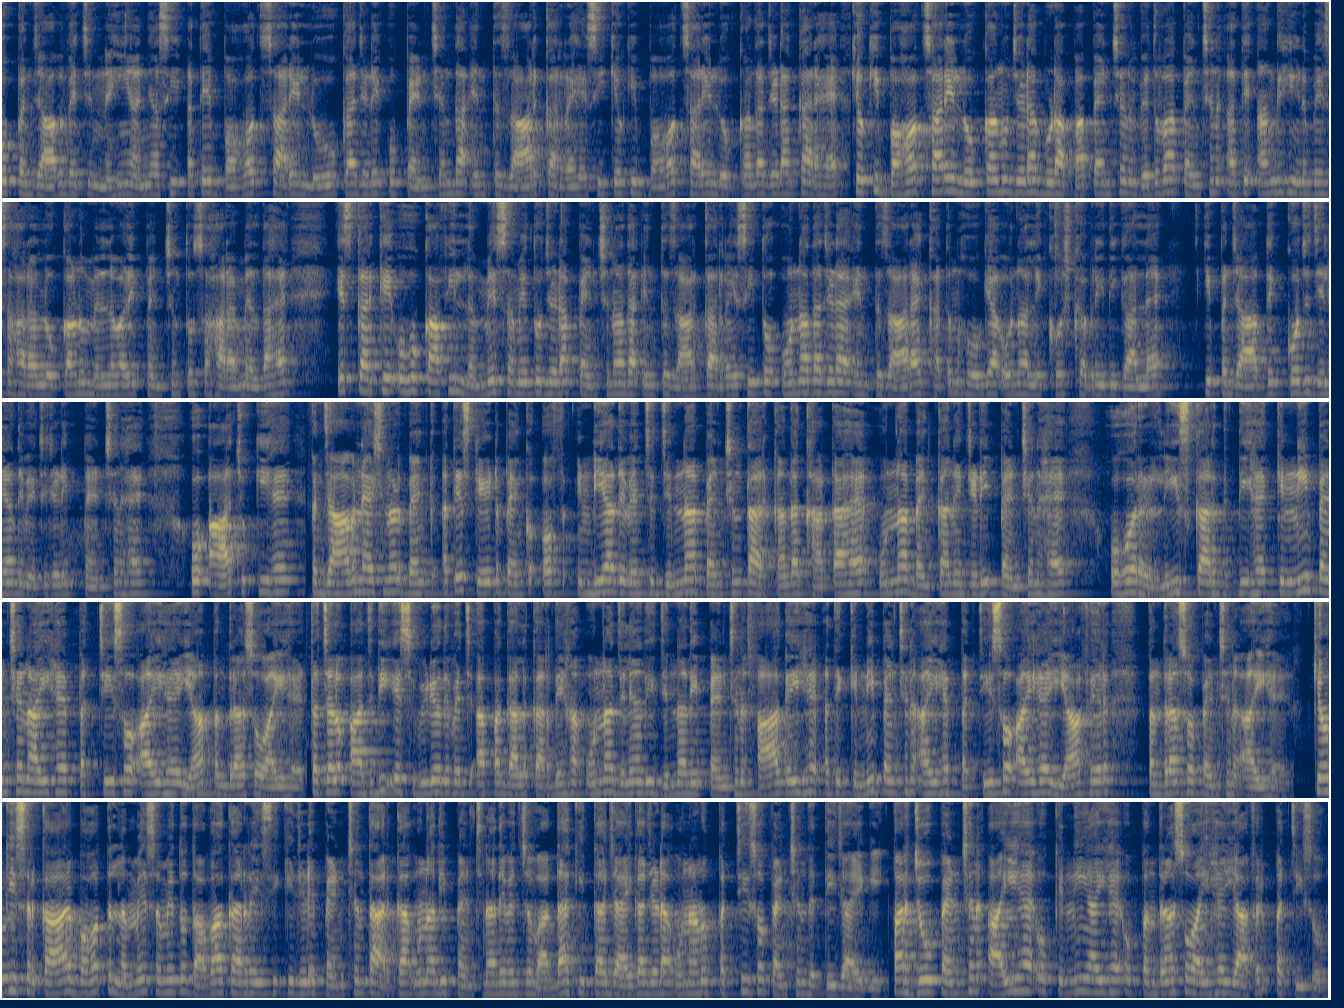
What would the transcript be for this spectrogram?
ਉਹ ਪੰਜਾਬ ਵਿੱਚ ਨਹੀਂ ਆਈਆਂ ਸੀ ਅਤੇ ਬਹੁਤ ਸਾਰੇ ਲੋਕ ਆ ਜਿਹੜੇ ਉਹ ਪੈਨਸ਼ਨ ਦਾ ਇੰਤਜ਼ਾਰ ਕਰ ਰਹੇ ਸੀ ਕਿਉਂਕਿ ਬਹੁਤ ਸਾਰੇ ਲੋਕਾਂ ਦਾ ਜਿਹੜਾ ਘਰ ਹੈ, ਕਿਉਂਕਿ ਬਹੁਤ ਸਾਰੇ ਲੋਕਾਂ ਨੂੰ ਜਿਹੜਾ ਬੁਢਾਪਾ ਪੈਨਸ਼ਨ, ਵਿਧਵਾ ਪੈਨਸ਼ਨ ਅਤੇ ਅੰਗਹੀਣ ਬੇਸਹਾਰਾ ਲੋਕਾਂ ਨੂੰ ਮਿਲਣ ਵਾਲੀ ਪੈਨਸ਼ਨ ਤੋਂ ਸਹਾਰਾ ਮਿਲਦਾ ਹੈ। ਇਸ ਕਰਕੇ ਉਹ ਕਾਫੀ ਲੰਮੇ ਸਮੇਂ ਤੋਂ ਜਿਹੜਾ ਪੈਨਸ਼ਨਾਂ ਦਾ ਇੰਤਜ਼ਾਰ ਕਰ ਰਹੇ ਸੀ। ਤੋਂ ਉਹਨਾਂ ਦਾ ਜਿਹੜਾ ਇੰਤਜ਼ਾਰ ਹੈ, ਖਤਮ ਹੋ ਗਿਆ। ਉਹਨਾਂ ਲਈ ਖੁਸ਼ਖਬਰੀ ਦੀ ਗੱਲ ਹੈ। ਕਿ ਪੰਜਾਬ ਦੇ ਕੁਝ ਜ਼ਿਲ੍ਹਿਆਂ ਦੇ ਵਿੱਚ ਜਿਹੜੀ ਪੈਨਸ਼ਨ ਹੈ, ਉਹ ਆ ਚੁੱਕੀ ਹੈ। ਪੰਜਾਬ ਨੈਸ਼ਨਲ ਬੈਂਕ ਅਤੇ ਸਟੇਟ ਬੈਂਕ ਆਫ ਇੰਡੀਆ ਦੇ ਵਿੱਚ ਜਿੰਨਾ ਪੈਨਸ਼ਨ ਧਾਰਕਾਂ ਦਾ ਖਾਤਾ ਹੈ, ਉਹਨਾਂ ਬੈਂਕਾਂ ਨੇ ਜਿਹੜੀ ਪੈਨਸ਼ਨ ਹੈ, ਉਹ ਰਿਲੀਜ਼ ਕਰ ਦਿੱਤੀ ਹੈ। ਕਿੰਨੀ ਪੈਨਸ਼ਨ ਆਈ ਹੈ? 2500 ਆਈ ਹੈ ਜਾਂ 1500 ਆਈ ਹੈ? ਤਾਂ ਚਲੋ, ਅੱਜ ਦੀ ਇਸ ਵੀਡੀਓ ਦੇ ਵਿੱਚ ਆਪਾਂ ਗੱਲ ਕਰਦੇ ਹਾਂ ਉਹਨਾਂ ਜ਼ਿਲ੍ਹਿਆਂ ਦੀ ਜਿਨ੍ਹਾਂ ਦੀ ਪੈਨਸ਼ਨ ਆ ਗਈ ਹੈ ਅਤੇ ਕਿੰਨੀ ਪੈਨਸ਼ਨ ਆਈ ਹੈ? 2500 ਆਈ ਹੈ ਜਾਂ ਫਿਰ 1500 ਪੈਨਸ਼ਨ ਆਈ ਹੈ? ਕਿਉਂਕਿ ਸਰਕਾਰ ਬਹੁਤ ਲੰਮੇ ਸਮੇਂ ਤੋਂ ਦਾਅਵਾ ਕਰ ਰਹੀ ਸੀ ਕਿ ਜਿਹੜੇ ਪੈਨਸ਼ਨ ਧਾਰਕ ਆ ਉਹਨਾਂ ਦੀ ਪੈਨਸ਼ਨਾਂ ਦੇ ਵਿੱਚ ਵਾਧਾ ਕੀਤਾ ਜਾਏਗਾ, ਜਿਹੜਾ ਉਹਨਾਂ ਨੂੰ 2500 ਪੈਨਸ਼ਨ ਦਿੱਤੀ ਜਾਏਗੀ। ਪਰ ਜੋ ਪੈਨਸ਼ਨ ਆਈ ਹੈ, ਉਹ ਕਿੰਨੀ ਆਈ ਹੈ? ਉਹ 1500 ਆਈ ਹੈ ਜਾਂ ਫਿਰ 2500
